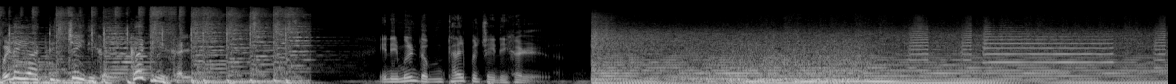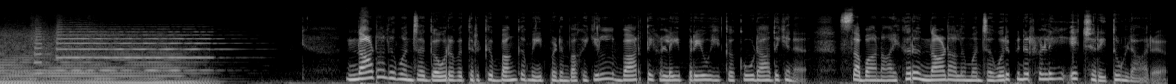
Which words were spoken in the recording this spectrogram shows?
விளையாட்டு செய்திகள் கேட்டீர்கள். இனி மீண்டும் தலைப்புச் செய்திகள். நாடாளுமன்ற கௌரவத்திற்கு பங்கம் ஏற்படும் வகையில் வார்த்தைகளை பிரயோகிக்கக்கூடாது என சபாநாயகர் நாடாளுமன்ற உறுப்பினர்களை எச்சரித்துள்ளார்.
